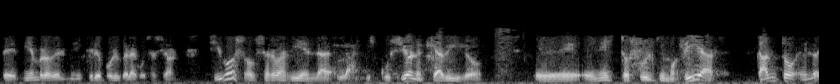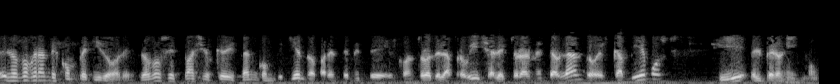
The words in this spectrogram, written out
De miembro del Ministerio Público de la Acusación. Si vos observas bien las discusiones que ha habido en estos últimos días, tanto en, los dos grandes competidores, los dos espacios que hoy están compitiendo aparentemente el control de la provincia electoralmente hablando, es Cambiemos y el peronismo.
